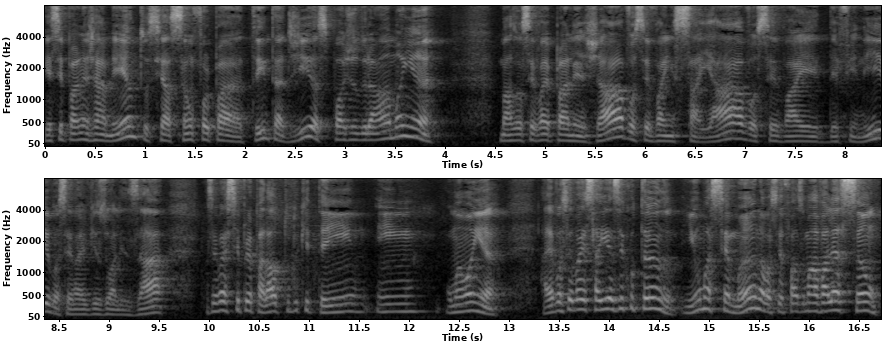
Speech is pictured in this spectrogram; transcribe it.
Esse planejamento, se a ação for para 30 dias, pode durar uma manhã mas você vai planejar, você vai ensaiar, você vai definir, você vai visualizar, você vai se preparar tudo que tem em uma manhã. Aí você vai sair executando. Em uma semana você faz uma avaliação.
